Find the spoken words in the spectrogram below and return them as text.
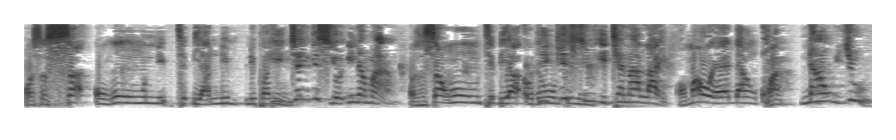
ɔsesa ɔhonhom ni- tebea nim- nipa He changes your inner man. ɔsesa honhom tebea ɔde He gives you eternal life. ɔma wɔ ɛda nkwa Now you,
